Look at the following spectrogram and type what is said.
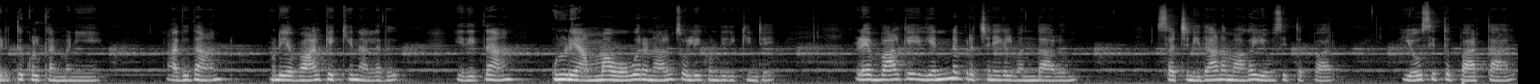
எடுத்துக்கொள் கண்மணியே. அதுதான் உன்னுடைய வாழ்க்கைக்கு நல்லது. இதைத்தான் உன்னுடைய அம்மா ஒவ்வொரு நாளும் சொல்லி கொண்டிருக்கின்றேன் உடைய வாழ்க்கையில் என்ன பிரச்சனைகள் வந்தாலும் சற்று நிதானமாக யோசித்துப்பார் யோசித்து பார்த்தால்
